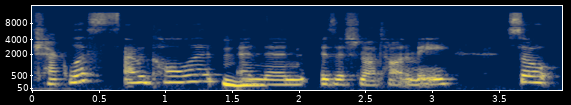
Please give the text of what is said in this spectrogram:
checklists i would call it mm-hmm. and then physician autonomy. So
